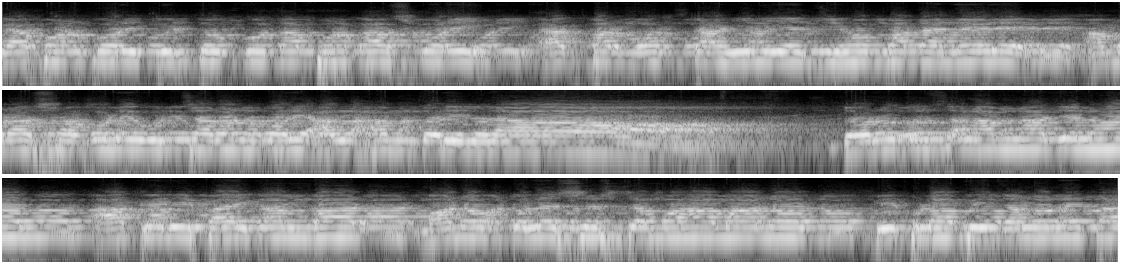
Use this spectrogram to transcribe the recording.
জ্ঞাপন করে, কৃতজ্ঞতা প্রকাশ করে, একবার মুখ চাহিয়ে জিহ্বাটা নেড়ে আমরা সকলে উচ্চারণ করি, আলহামদুলিল্লাহ। দরুদ ও সালাম নাজিল হক, আখেরি পাইগাম্বার, মানব কুলের শ্রেষ্ঠ মহামানব, বিপ্লবী জননেতা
